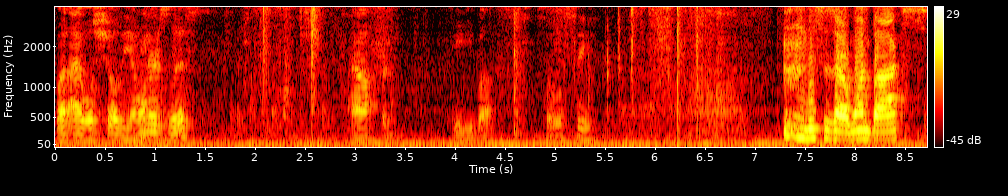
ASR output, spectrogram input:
But I will show the owner's list. I offered 80 bucks, so we'll see. this is our one box.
